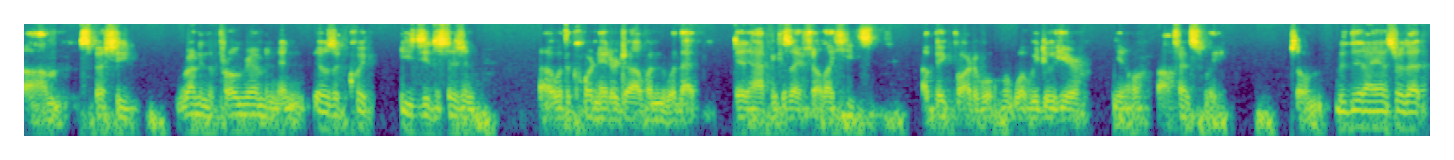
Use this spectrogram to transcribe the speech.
um, especially running the program. And, and it was a quick easy decision uh, with the coordinator job when, when that did happen because I felt like he's a big part of what, what we do here, you know, offensively. So did I answer that?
